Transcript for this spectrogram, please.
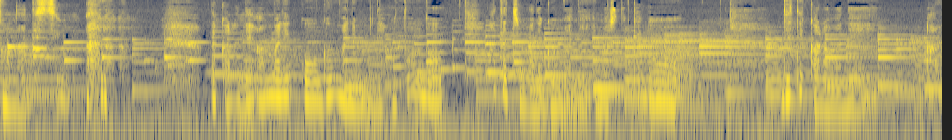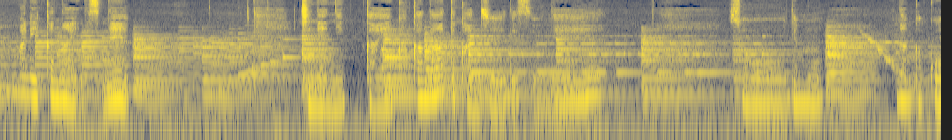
そうなんですよ。だからねあんまりこう群馬にもねほとんど二十歳まで群馬にいましたけど出てからはねあんまり行かないですね。1年に1回行くかなって感じですよね。そうでもなんかこう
